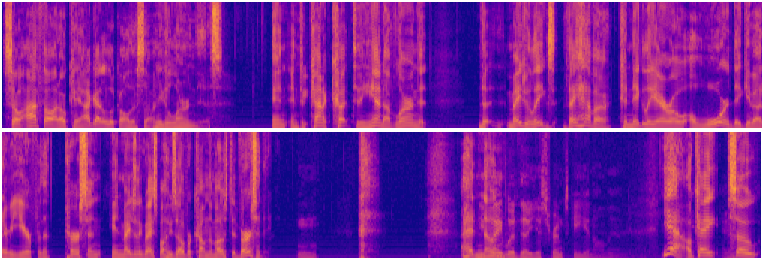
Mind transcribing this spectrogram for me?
So I thought, okay, I got to look all this up. I need to learn this. And and to kind of cut to the end, I've learned that the major leagues they have a Conigliaro award they give out every year for the person in Major League Baseball who's overcome the most adversity. hmm I had no played with uh, Yastrzemski and all them. Yeah. Okay. So,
